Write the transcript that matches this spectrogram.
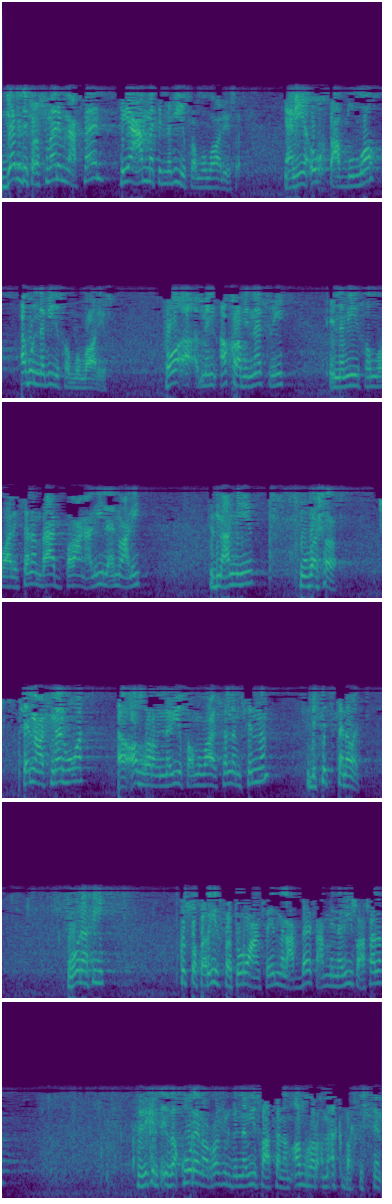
جدة عثمان بن عفان هي عمة النبي صلى الله عليه وسلم. يعني هي أخت عبد الله أبو النبي صلى الله عليه وسلم. فهو من أقرب الناس للنبي صلى الله عليه وسلم بعد طبعا علي لأنه علي ابن عمه مباشرة. سيدنا عثمان هو أصغر من النبي صلى الله عليه وسلم سنا بست سنوات. وهنا في قصة طريفة تروى عن سيدنا العباس عم النبي صلى الله عليه وسلم. في فكرة إذا قورن الرجل بالنبي صلى الله عليه وسلم أصغر أم أكبر في السن.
